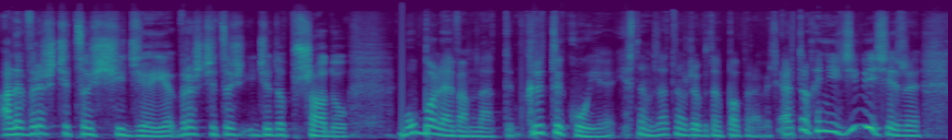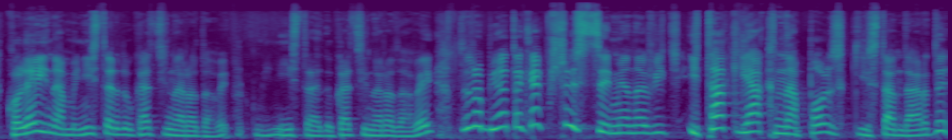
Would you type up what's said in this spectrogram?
ale wreszcie coś się dzieje, wreszcie coś idzie do przodu. ubolewam nad tym, krytykuję, jestem za tym, żeby to poprawiać. Ale trochę nie dziwię się, że kolejna minister edukacji narodowej, ministra edukacji narodowej zrobiła tak jak wszyscy, mianowicie i tak jak na polskie standardy,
